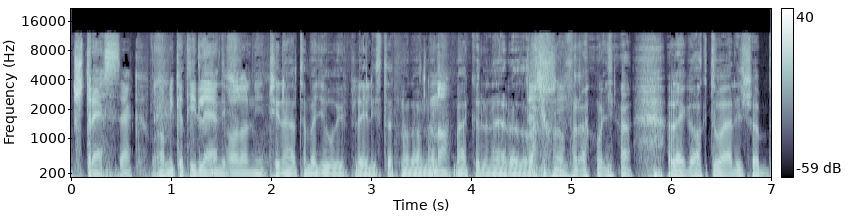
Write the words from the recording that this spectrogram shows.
stresszek, amiket így Én lehet is hallani. csináltam egy új playlistet magamnak, Na. Már külön erre az alkalomra, hogy a, legaktuálisabb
